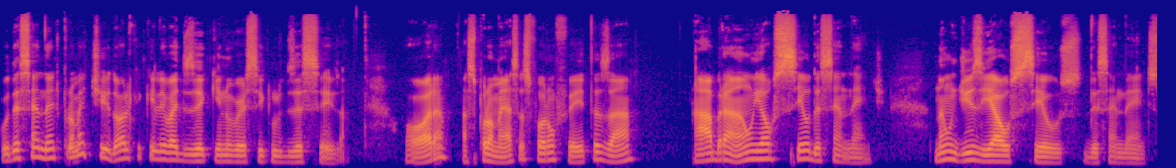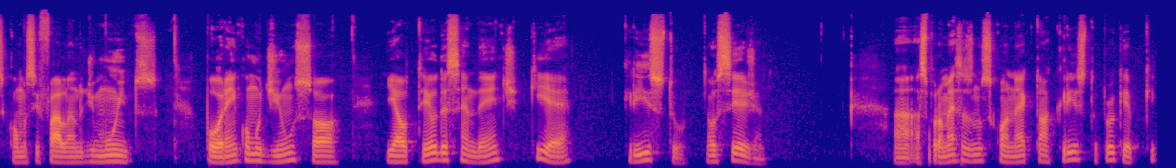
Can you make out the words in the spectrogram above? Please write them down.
o descendente prometido. Olha o que, que ele vai dizer aqui no versículo 16. Ó. Ora, as promessas foram feitas a Abraão e ao seu descendente não diz e aos seus descendentes, como se falando de muitos, porém como de um só, e ao teu descendente, que é Cristo. Ou seja, as promessas nos conectam a Cristo, por quê? Porque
